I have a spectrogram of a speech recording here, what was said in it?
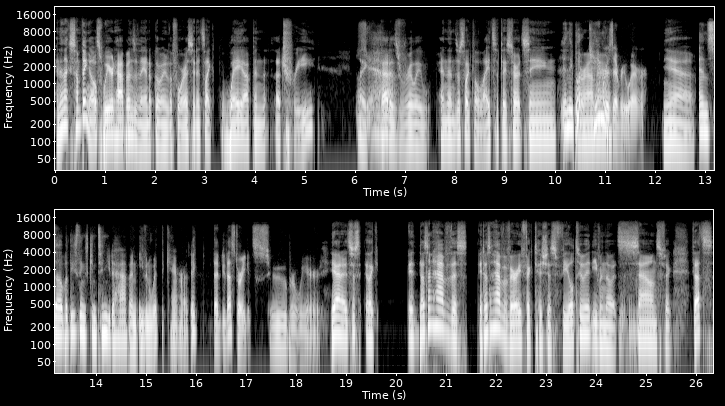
and then like something else weird happens and they end up going to the forest and it's like way up in a tree like that Yeah. is really and then just like the lights that they start seeing and they put cameras everywhere. yeah and so but these things continue to happen even with the cameras it, that dude that story gets super weird yeah and it's just like it doesn't have this it doesn't have a very fictitious feel to it even though it sounds fic that's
